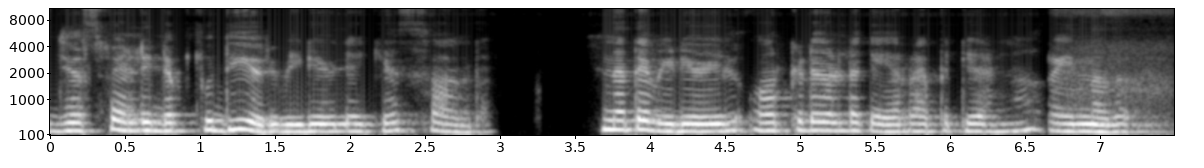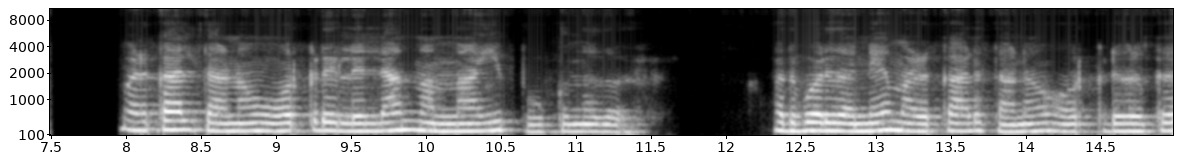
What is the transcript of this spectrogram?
ജസ് ഫെൽഡിന്റെ പുതിയൊരു വീഡിയോയിലേക്ക് സ്വാഗതം. ഇന്നത്തെ വീഡിയോയിൽ ഓർക്കിഡുകളുടെ കെയറിനെ പറ്റിയാണ് പറയുന്നത്. മഴക്കാലത്താണ് ഓർക്കിഡുകളെല്ലാം നന്നായി പൂക്കുന്നത്. അതുപോലെ തന്നെ മഴക്കാലത്താണ് ഓർക്കിഡുകൾക്ക്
